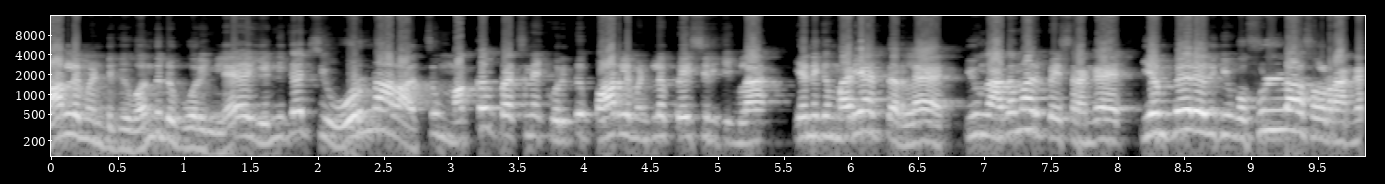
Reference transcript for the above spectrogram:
பார்லிமெண்ட்டுக்கு வந்துட்டு போறீங்களே? என்னைக்காச்சும் ஒரு நாளாச்சும் மக்கள் பிரச்சனை குறித்து பார்லிமெண்ட்ல பேசியிருக்கீங்களா? எனக்கு மரியாதை தெரியல இவங்க அத மாதிரி பேசுறாங்க. என் பேர் எதுக்கு இவங்க ஃபுல்லா சொல்றாங்க?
